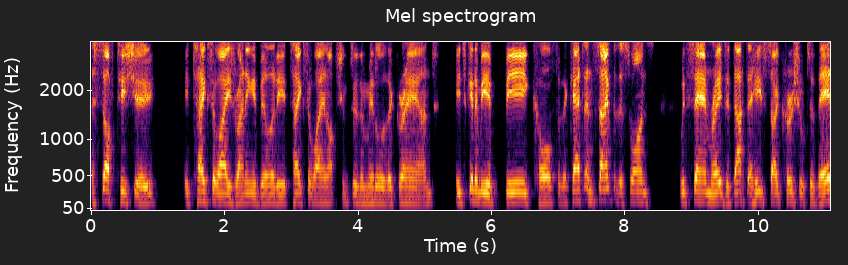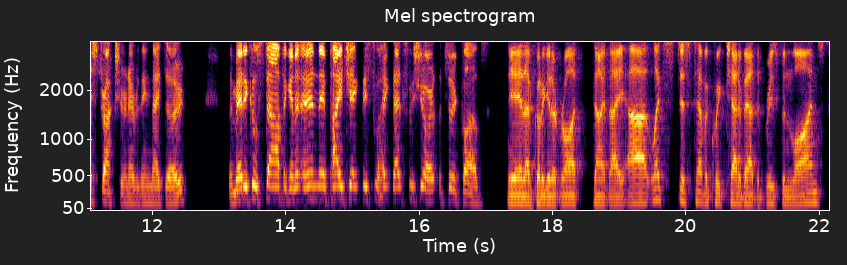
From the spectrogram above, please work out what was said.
a soft tissue. It takes away his running ability. It takes away an option through the middle of the ground. It's going to be a big call for the cats. And same for the swans with sam reid's adductor he's so crucial to their structure and everything they do. The medical staff are going to earn their paycheck this week. That's for sure at the two clubs. Yeah, they've got to get it right, don't they? Uh, let's just have a quick chat about the Brisbane Lions.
